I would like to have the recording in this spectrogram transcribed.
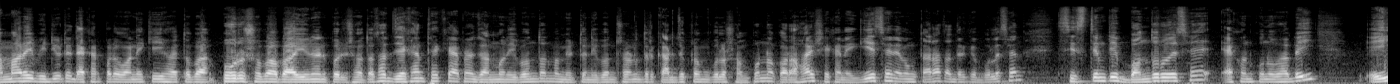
আমার এই ভিডিওটি দেখার পরে অনেকেই হয়তো বা পৌরসভা বা ইউনিয়ন পরিষদ অর্থাৎ যেখান থেকে আপনার জন্ম নিবন্ধন বা মৃত্যু নিবন্ধন সনদের কার্যক্রমগুলো সম্পূর্ণ করা হয়, সেখানে গিয়েছেন এবং তারা তাদেরকে বলেছেন, সিস্টেমটি বন্ধ রয়েছে, এখন কোনোভাবেই এই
